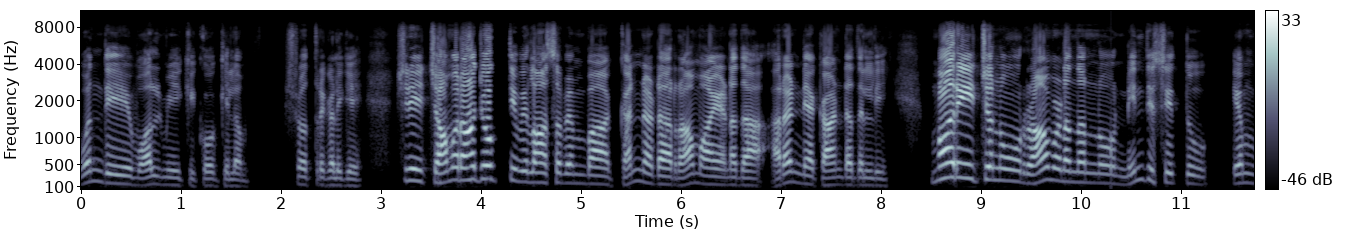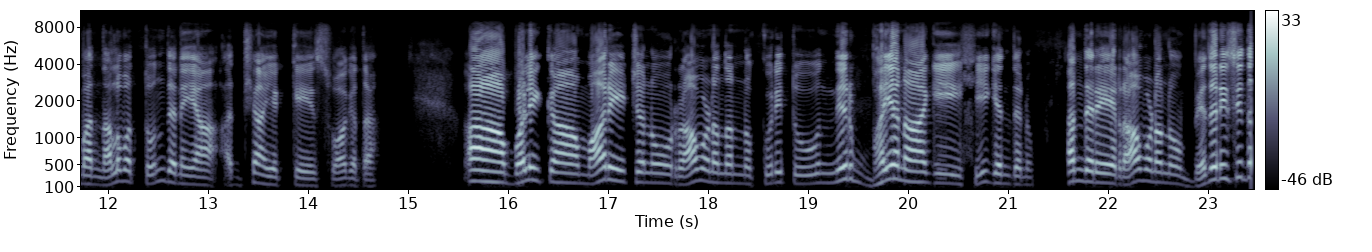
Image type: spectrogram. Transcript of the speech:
ಒಂದೇ ವಾಲ್ಮೀಕಿ ಕೋಕಿಲಂ. ಶ್ರೋತೃಗಳಿಗೆ ಶ್ರೀ ಚಾಮರಾಜೋಕ್ತಿ ವಿಲಾಸವೆಂಬ ಕನ್ನಡ ರಾಮಾಯಣದ ಅರಣ್ಯ ಕಾಂಡದಲ್ಲಿ ಮಾರೀಚನು ರಾವಣನನ್ನು ನಿಂದಿಸಿದ್ದು ಎಂಬ ನಲವತ್ತೊಂದನೆಯ ಅಧ್ಯಾಯಕ್ಕೆ ಸ್ವಾಗತ. ಆ ಬಳಿಕ ಮಾರೀಚನು ರಾವಣನನ್ನು ಕುರಿತು ನಿರ್ಭಯನಾಗಿ ಹೀಗೆಂದನು. ಅಂದರೆ ರಾವಣನು ಬೆದರಿಸಿದ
